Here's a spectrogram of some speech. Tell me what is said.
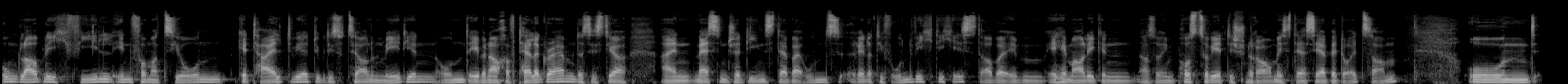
unglaublich viel Information geteilt wird über die sozialen Medien und eben auch auf Telegram. Das ist ja ein Messenger-Dienst, der bei uns relativ unwichtig ist, aber im ehemaligen, also im postsowjetischen Raum ist der sehr bedeutsam. Und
